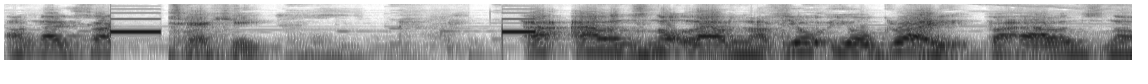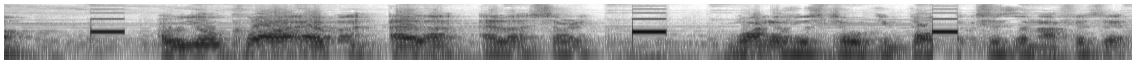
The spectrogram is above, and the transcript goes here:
I'm no f- techie. A- Alan's not loud enough. You're you're great, but Alan's not. Oh, you're quiet, Emma. Ella. Ella. Sorry. One of us talking bollocks is enough, is it?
